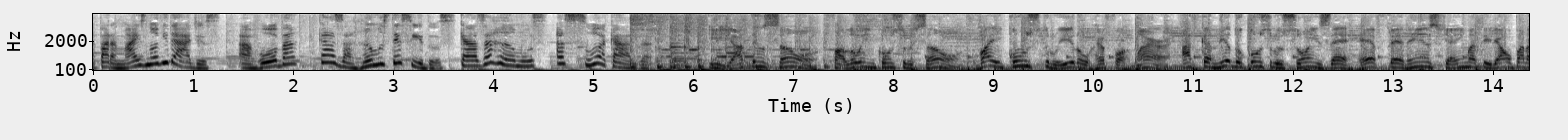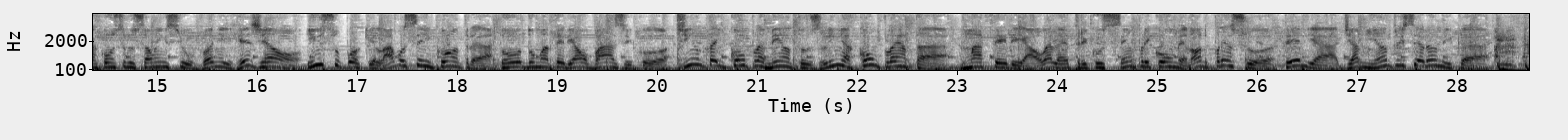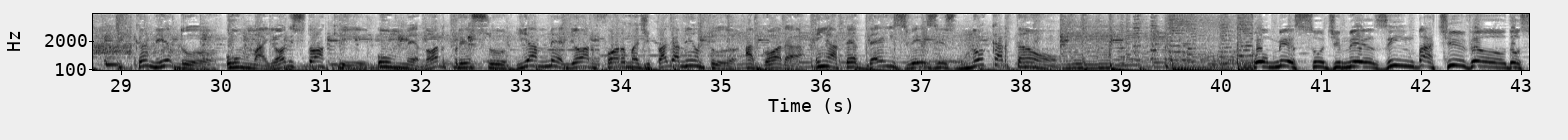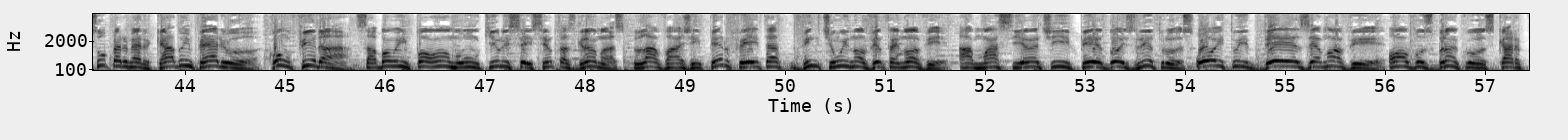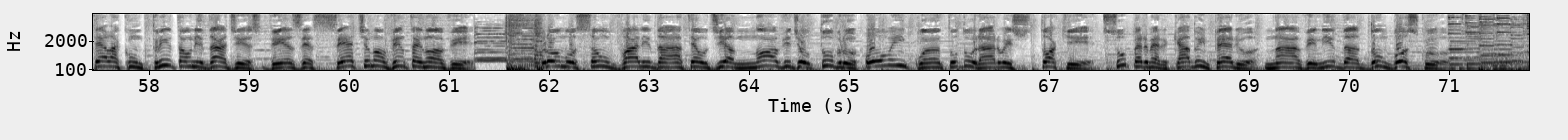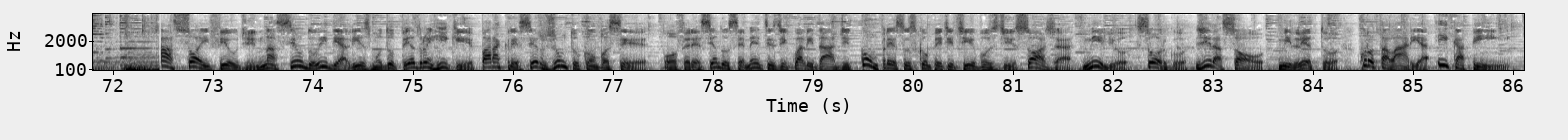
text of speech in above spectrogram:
para mais novidades. Arroba Casa Ramos Tecidos. Casa Ramos, a sua casa. E atenção, falou em construção, vai construir ou reformar? A Canedo Construções é referência em material para construção em Silvânia e região. Isso porque lá você encontra todo o material básico, tinta e complementos, linha completa, material elétrico sempre com o menor preço, telha de amianto e cerâmica. Canedo, o maior estoque, o menor preço e a melhor forma de pagamento. Agora em até 10 vezes no cartão. Começo de mês imbatível do Supermercado Império. Confira: sabão em pó Omo 1 kg e 600 gramas, lavagem perfeita 21 e 99. Amaciante IP 2 litros 8 e 19. Ovos brancos cartela com 30 unidades 17,99. Promoção válida até o dia 9 de outubro ou enquanto durar o estoque. Supermercado Império, na Avenida Dom Bosco. A Soyfield nasceu do idealismo do Pedro Henrique para crescer junto com você, oferecendo sementes de qualidade com preços competitivos de soja, milho, sorgo, girassol, mileto, crotalária e capim.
